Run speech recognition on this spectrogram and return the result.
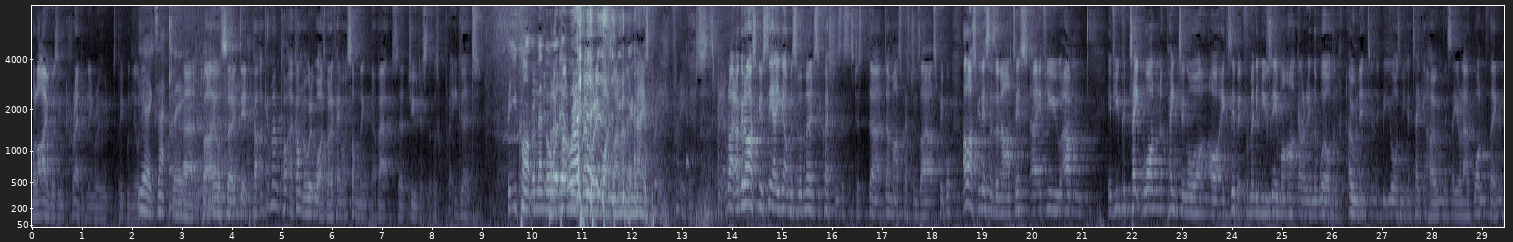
Well, I was incredibly rude to people in the audience. Yeah, exactly. Uh, but I also did. I can't, remember, I can't remember what it was, but I came up with something about uh, Judas that was pretty good. but you can't remember But what I can't it really was. remember what it was. But I remember thinking that is pretty, pretty good. That's pretty, right, I'm going to ask you. See how you get on with some emergency questions. This is just uh, dumbass questions I ask people. I'll ask you this as an artist. Uh, if you um, if you could take one painting or, or exhibit from any museum or art gallery in the world and own it, and it'd be yours, and you can take it home. They say you're allowed one thing.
